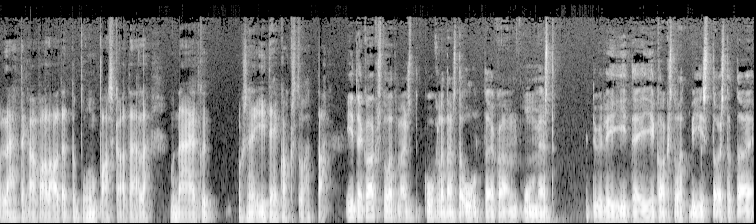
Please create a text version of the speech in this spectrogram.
lähtekää palautetta, puhun paskaa täällä, mutta nämä jotkut, onko se IT 2000, IT 2000, mä just googletan sitä uutta, joka on mun mielestä tyyli ITI 2015 tai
